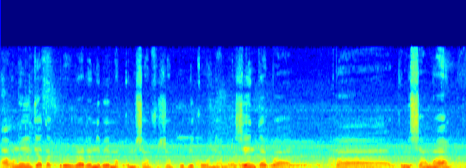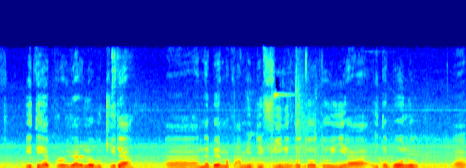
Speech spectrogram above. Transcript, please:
ahono yang kata prioridade nebe ma comissão função pública ona apresenta ba ba comissão a itu é prioridade lobo kida uh, nebe kami define hototo iha ita bolo uh,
